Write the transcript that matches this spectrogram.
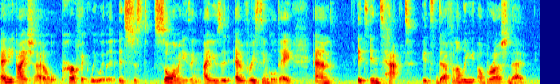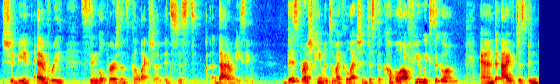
any eyeshadow perfectly with it. It's just so amazing. I use it every single day and it's intact. It's definitely a brush that should be in every single person's collection. It's just that amazing. This brush came into my collection just a couple, a few weeks ago um, and I've just been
